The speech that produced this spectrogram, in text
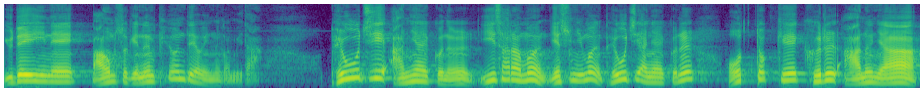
유대인의 마음속에는 표현되어 있는 겁니다. 배우지 아니할 건을 이 사람은 예수님은 배우지 아니할 건을 어떻게 글을 아느냐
